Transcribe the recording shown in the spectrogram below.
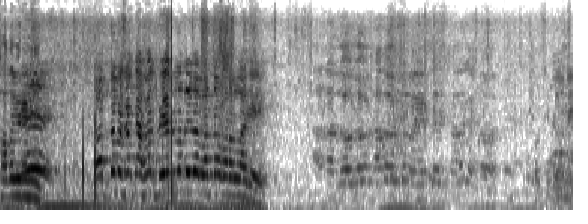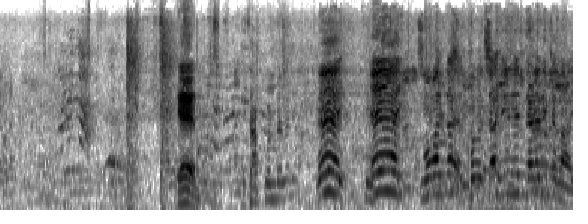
সাদা বিরিয়ানি। দবদবে সাথে আমার ফেরগুলো দিবে বন্ধ করার লাগে। কেন? এই এই মোবাইলটা তুমি চার্জিং নেড়ে দিতে ভাই।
